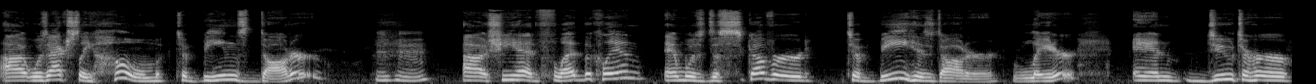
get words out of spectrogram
uh, was actually home to Bean's daughter. Mm-hmm. Uh, she had fled the clan and was discovered to be his daughter later, and due to her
